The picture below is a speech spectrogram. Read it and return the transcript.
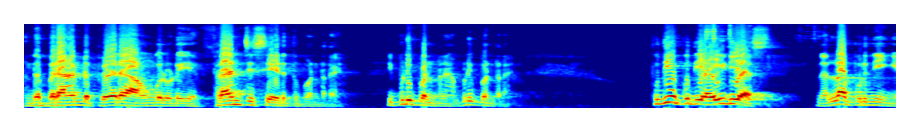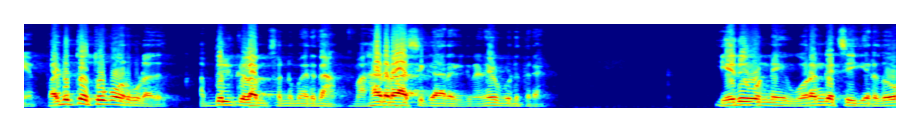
அந்த பிராண்டு பேரை அவங்களுடைய ஃப்ரான்ச்சைஸை எடுத்து பண்ணுறேன் இப்படி பண்ணுறேன் அப்படி பண்ணுறேன் புதிய புதிய ஐடியாஸ் நல்லா புரிஞ்சிங்க படுத்த தூக்கம் வரக்கூடாது. அப்துல் கலாம் சொன்ன மாதிரி தான் மகர ராசிக்காரருக்கு நினைவுபடுத்துகிறேன் எது உன்னை உறங்கச் செய்கிறதோ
